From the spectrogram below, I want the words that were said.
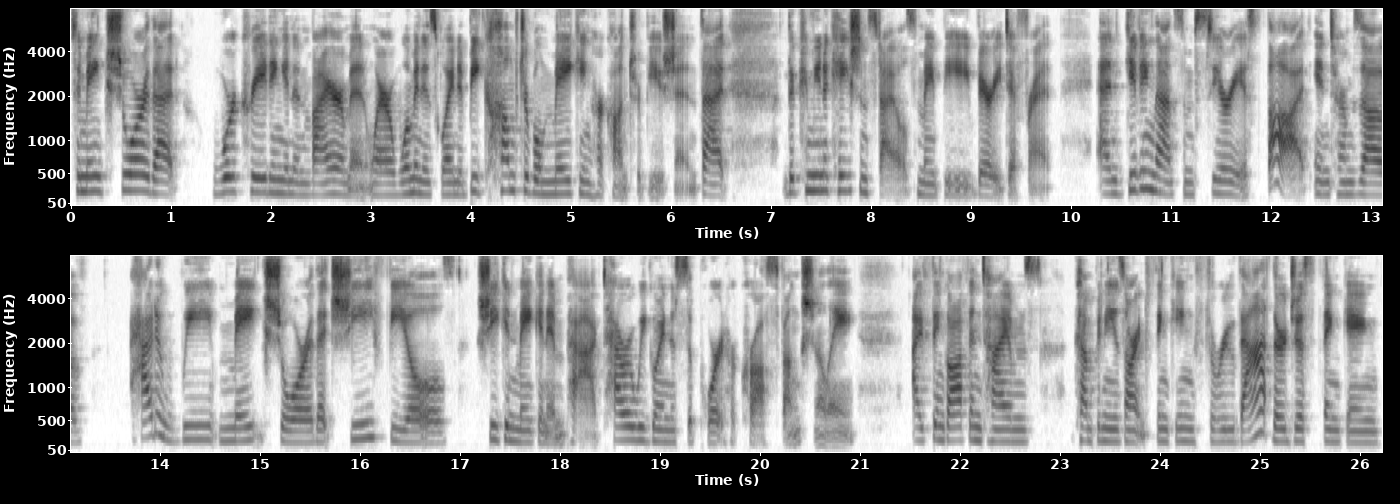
to make sure that we're creating an environment where a woman is going to be comfortable making her contribution, that the communication styles may be very different, and giving that some serious thought in terms of how do we make sure that she feels she can make an impact? How are we going to support her cross functionally? I think oftentimes companies aren't thinking through that. They're just thinking,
